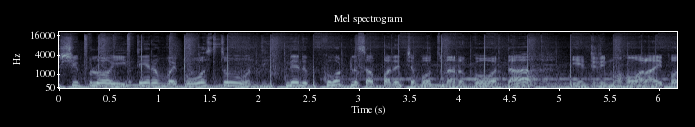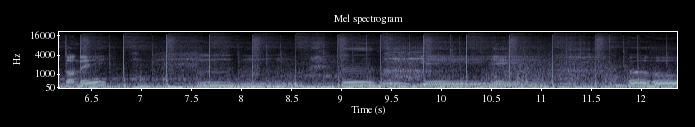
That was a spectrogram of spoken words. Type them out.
షిప్లో ఈ తీరం వైపు వస్తూ ఉంది. నేను కోట్లు సంపాదించబోతున్నాను గోవర్ధా. ఏంటి నీ మొహం అలా అయిపోతోంది? ఏ, ఏ. ఓహో.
